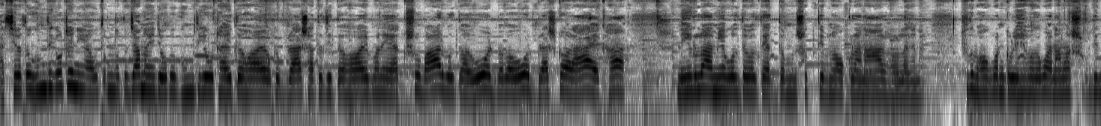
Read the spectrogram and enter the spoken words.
আর ছেলে তো ঘুম থেকে ওঠেনি, আর তোমরা তো জানোই যে ওকে ঘুম থেকে উঠাইতে হয়, ওকে ব্রাশ হাতে দিতে হয় মানে একশো বার বলতে হয় ওট বাবা ওট ব্রাশ কর, আয়, খা। মানে এগুলো আমিও বলতে বলতে একদম মানে সত্যি মানে অকলান আর ভালো লাগে না। শুধু ভগবানকে বলি, হে ভগবান, আমার দিন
